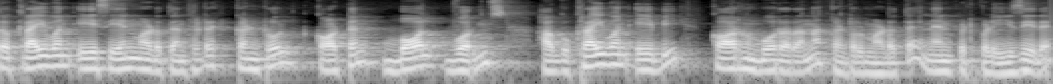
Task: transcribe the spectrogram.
so cry one A C ಏನು ಮಾಡುತ್ತೆ ಅಂತ ಹೇಳಿದ್ರೆ ಕಂಟ್ರೋಲ್ ಕಾಟನ್ ಬಾಲ್ ವರ್ಮ್ಸ್ ಹಾಗೂ cry one A B corn ಬೋರರನ್ನು ಕಂಟ್ರೋಲ್ ಮಾಡುತ್ತೆ. ನೆನ್ಪಿಟ್ಕೊಳ್ಳಿ ಈಸಿ ಇದೆ.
